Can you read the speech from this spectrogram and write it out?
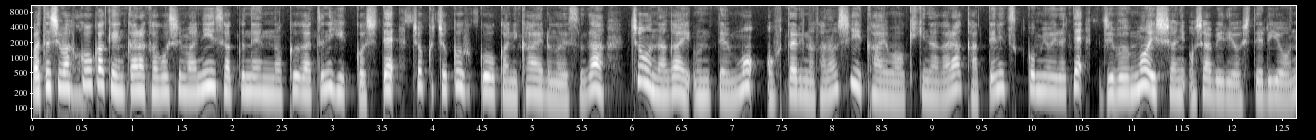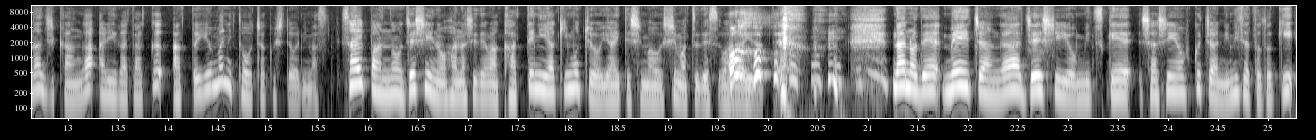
私は福岡県から鹿児島に昨年の9月に引っ越してちょくちょく福岡に帰るのですが超長い運転もお二人の楽しい会話を聞きながら勝手にツッコミを入れて自分も一緒におしゃべりをしているような時間がありがたくあっという間に到着しております。サイパンのジェシーのお話では勝手に焼き餅を焼いてしまう始末です。笑いだって。なのでメイちゃんがジェシーを見つけ写真を福ちゃんに見せた時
